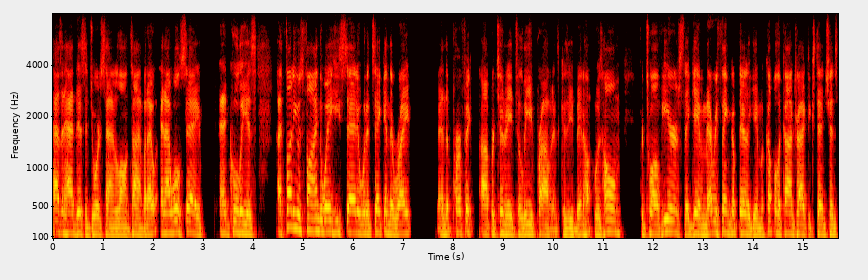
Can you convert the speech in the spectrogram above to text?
Hasn't had this at Georgetown in a long time. But I, and I will say, Ed Cooley is, I thought he was fine the way he said it would have taken the right and the perfect opportunity to leave Providence because he'd been, was home for 12 years. They gave him everything up there. They gave him a couple of contract extensions.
